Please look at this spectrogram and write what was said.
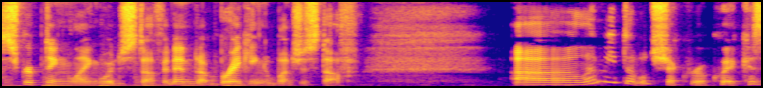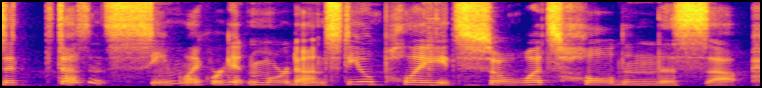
scripting language stuff. It ended up breaking a bunch of stuff. Uh, let me double check real quick, because it doesn't seem like we're getting more done. Steel plates, so what's holding this up?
